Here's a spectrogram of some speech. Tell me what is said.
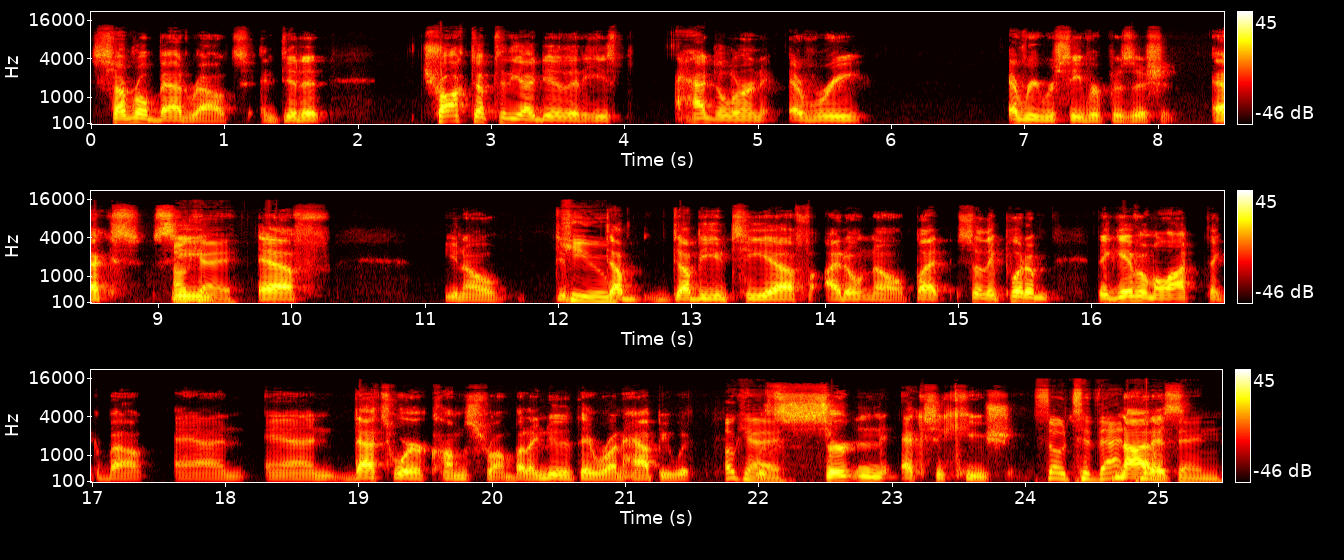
several bad routes and did it chalked up to the idea that he's had to learn every every receiver position X C Okay. F you know Q. W- WTF I don't know but so they put him they gave him a lot to think about and and that's where it comes from but I knew that they were unhappy with Okay. with certain execution So to that Not point, as- then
